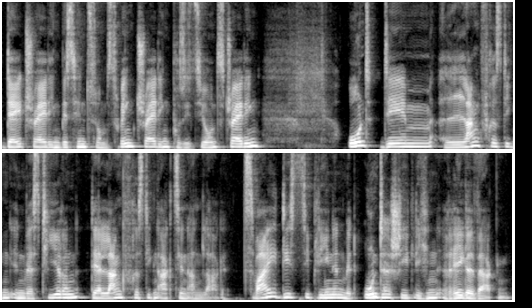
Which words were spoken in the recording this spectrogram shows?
Day Trading bis hin zum Swing Trading, Positionstrading und dem langfristigen Investieren der langfristigen Aktienanlage. Zwei Disziplinen mit unterschiedlichen Regelwerken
